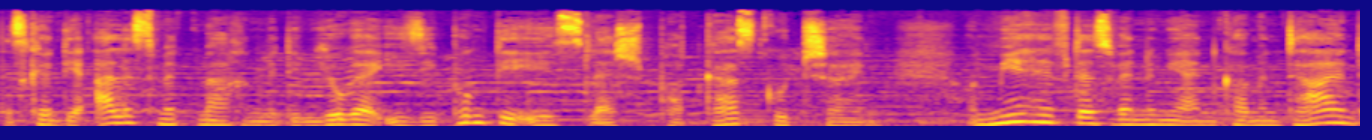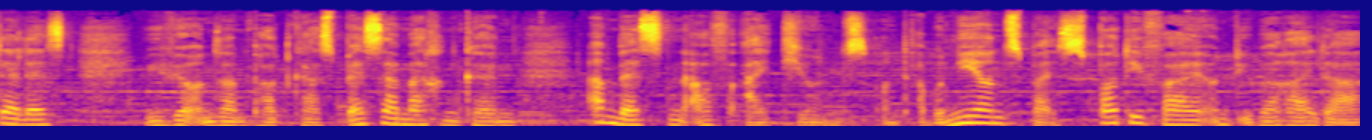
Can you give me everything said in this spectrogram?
Das könnt ihr alles mitmachen mit dem yogaeasy.de slash podcast Gutschein. Und mir hilft es, wenn du mir einen Kommentar hinterlässt, wie wir unseren Podcast besser machen können. Am besten auf iTunes und abonniere uns bei Spotify und überall da,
